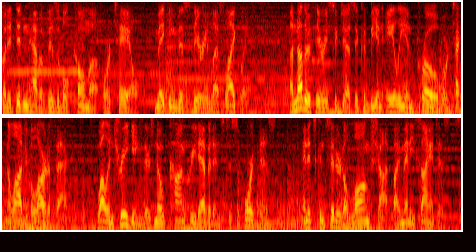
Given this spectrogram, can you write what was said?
but it didn't have a visible coma or tail, making this theory less likely. Another theory suggests it could be an alien probe or technological artifact. While intriguing, there's no concrete evidence to support this, and it's considered a long shot by many scientists.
